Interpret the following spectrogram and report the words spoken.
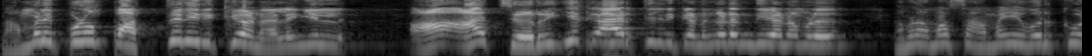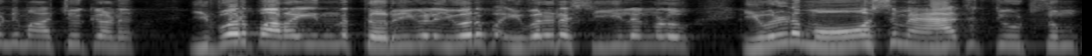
നമ്മളിപ്പോഴും പത്തിലിരിക്കുകയാണ് അല്ലെങ്കിൽ ആ ആ ചെറിയ കാര്യത്തിൽ നിങ്ങളുടെ എന്ത് ചെയ്യണം നമ്മൾ? നമ്മൾ നമ്മളെ സമയം ഇവർക്ക് വേണ്ടി മാറ്റി വെക്കുകയാണ്. ഇവർ പറയുന്ന തെറികൾ ഇവർ ഇവരുടെ ശീലങ്ങളും ഇവരുടെ മോശം ആറ്റിറ്റ്യൂഡ്സും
